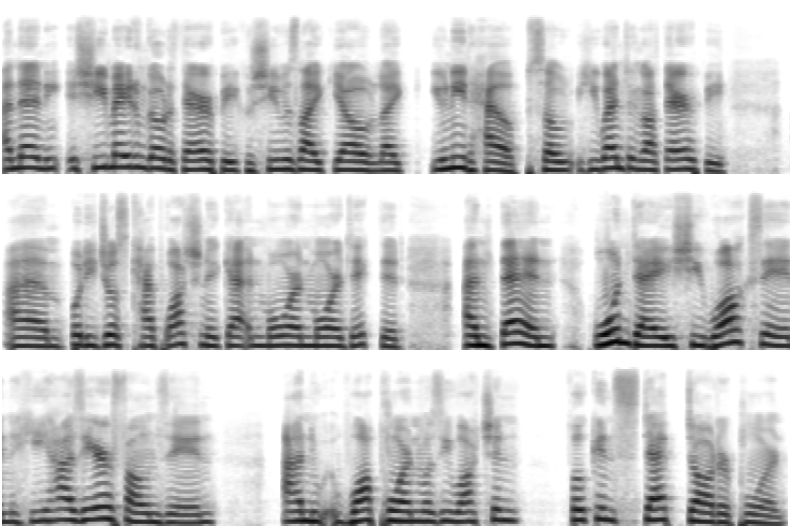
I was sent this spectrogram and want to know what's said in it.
and then he, she made him go to therapy because she was like yo like you need help so he went and got therapy um but he just kept watching it getting more and more addicted and then one day she walks in he has earphones in and what porn was he watching fucking stepdaughter porn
